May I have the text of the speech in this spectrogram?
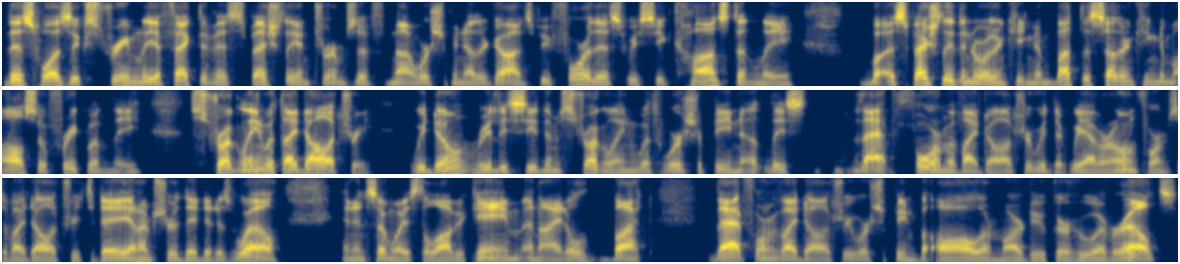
This was extremely effective, especially in terms of not worshiping other gods. Before this, we see constantly, but especially the northern kingdom, but the southern kingdom also frequently struggling with idolatry. We don't really see them struggling with worshiping at least that form of idolatry. We, we have our own forms of idolatry today, and I'm sure they did as well. And in some ways, the law became an idol, but that form of idolatry, worshiping Baal or Marduk or whoever else,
